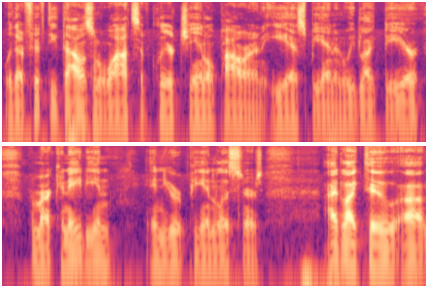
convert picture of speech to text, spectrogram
with our 50,000 watts of clear channel power on ESPN, and we'd like to hear from our Canadian and European listeners. I'd like to uh,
